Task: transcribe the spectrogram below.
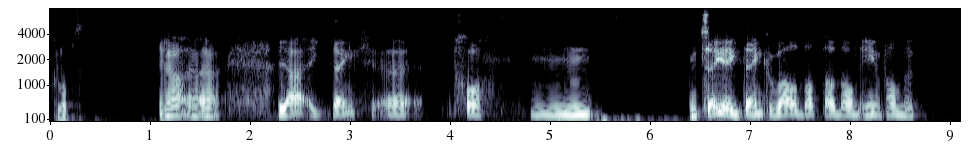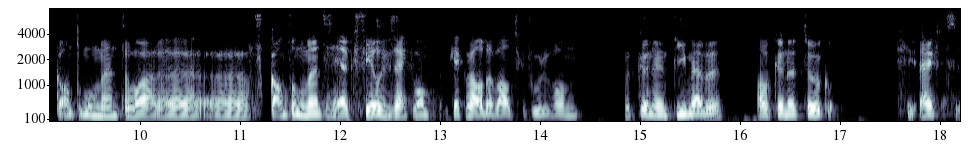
klopt. Ja, ja, ja ik denk, uh, goh, mm, ik moet zeggen, ik denk wel dat dat dan een van de kantelmomenten waren. Uh, kantelmomenten is eigenlijk veel gezegd, want kijk, we hadden wel het gevoel van, we kunnen een team hebben, maar we kunnen het ook echt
